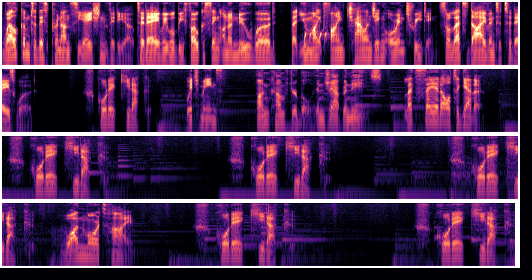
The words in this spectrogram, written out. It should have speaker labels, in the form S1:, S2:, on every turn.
S1: Welcome to this pronunciation video. Today we will be focusing on a new word that you might find challenging or intriguing. So let's dive into today's word. Fukorekiraku, which means
S2: uncomfortable in Japanese.
S1: Let's say it all together. Fukorekiraku. Fukorekiraku. Fukorekiraku. One more time. Fukorekiraku. Fukorekiraku.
